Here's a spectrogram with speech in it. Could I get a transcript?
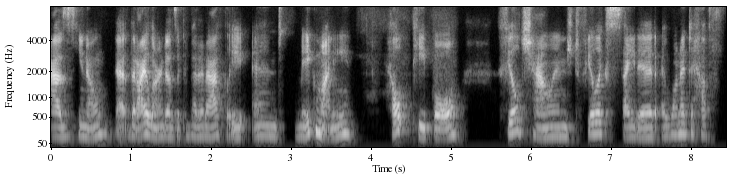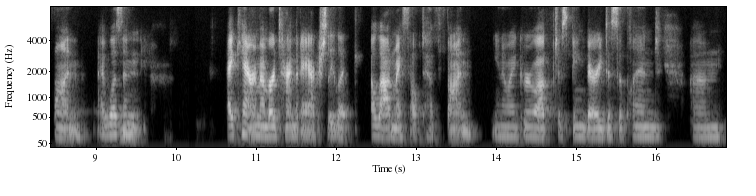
as you know that, that i learned as a competitive athlete and make money help people feel challenged, feel excited. I wanted to have fun. I wasn't, mm. I can't remember a time that I actually like allowed myself to have fun. You know, I grew up just being very disciplined, um,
